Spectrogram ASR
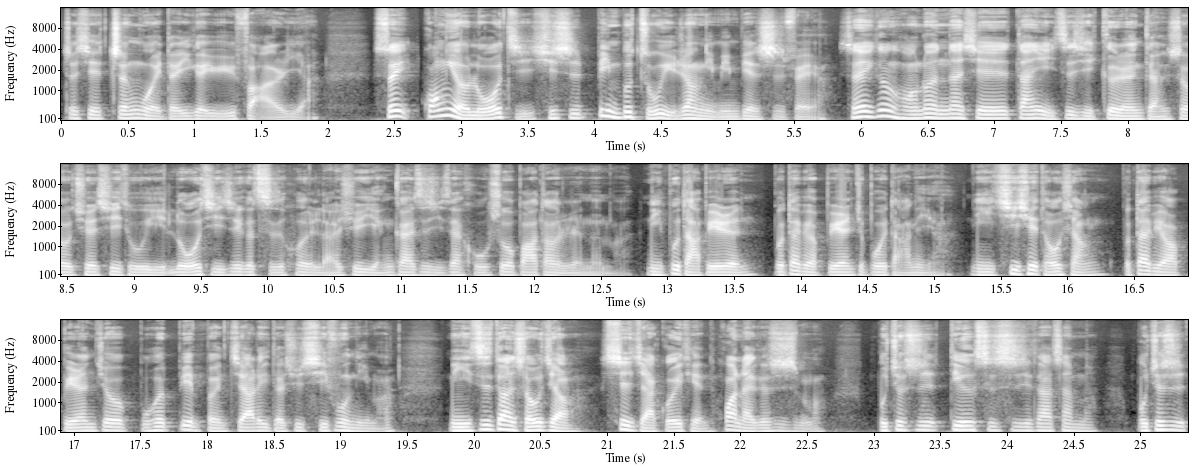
这些真伪的一个语法而已啊！所以光有逻辑其实并不足以让你明辨是非啊。所以更遑论那些单以自己个人感受，却企图以逻辑这个词汇来去掩盖自己在胡说八道的人们嘛。你不打别人，不代表别人就不会打你啊。你弃械投降，不代表别人就不会变本加厉的去欺负你吗？你自断手脚，卸甲归田，换来的是什么？不就是第二次世界大战吗？不就是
